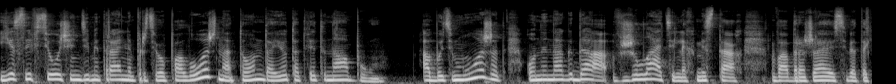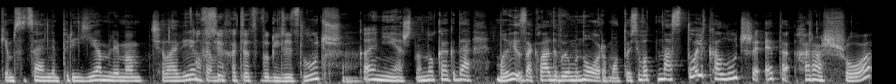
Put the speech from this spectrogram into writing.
если все очень диаметрально противоположно, то он дает ответы на обум. А быть может, он иногда в желательных местах воображаю себя таким социально приемлемым человеком. Ну, все хотят выглядеть лучше. Конечно, но когда мы закладываем норму, то есть вот настолько лучше это хорошо,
